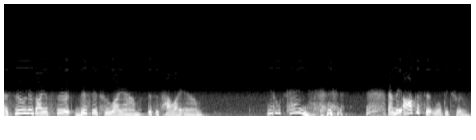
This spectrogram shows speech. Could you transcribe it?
As soon as I assert, this is who I am, this is how I am, it'll change. and the opposite will be true.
